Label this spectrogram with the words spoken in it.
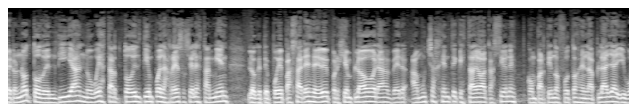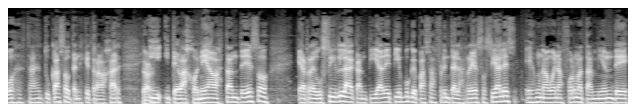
pero no todo el día, no voy a estar todo el tiempo en las redes sociales también. Lo que te puede pasar es de, por ejemplo, ahora ver a mucha gente que está de vacaciones compartiendo fotos en la playa y vos estás en tu casa o tenés que trabajar y, te bajonea bastante eso. Eh, reducir la cantidad de tiempo que pasas frente a las redes sociales es una buena forma también de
